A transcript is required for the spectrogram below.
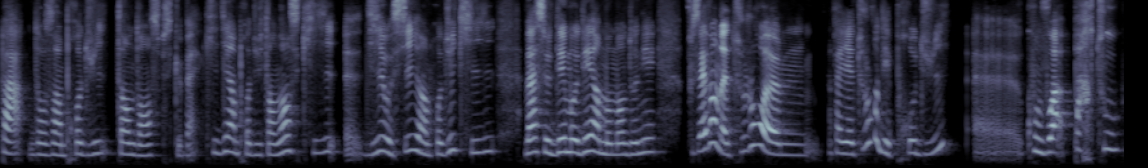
pas dans un produit tendance, puisque bah, qui dit un produit tendance, qui euh, dit aussi un produit qui va se démoder à un moment donné. Vous savez, on a toujours, enfin, il y a toujours des produits qu'on voit partout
